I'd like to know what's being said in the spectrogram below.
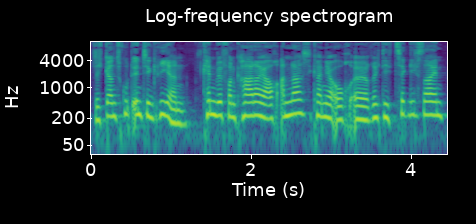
sich ganz gut integrieren. Das kennen wir von Kader ja auch anders. Sie kann ja auch äh, richtig zickig sein.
